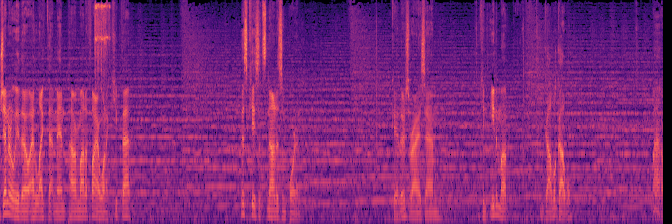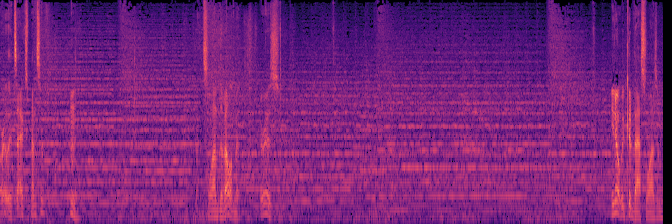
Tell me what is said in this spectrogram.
Generally, though, I like that manpower modifier, I want to keep that. In this case, it's not as important. Okay, there's Ryazan. You can eat him up. Gobble gobble. Wow, really? It's that expensive? Hmm. That's a lot of development. There is. You know, we could vassalize him.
